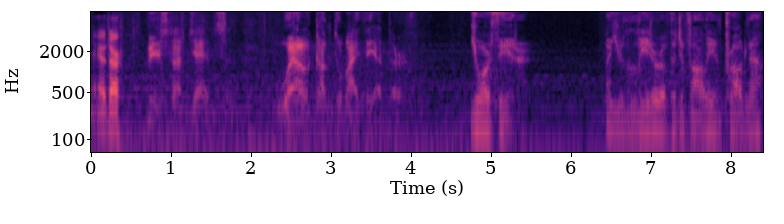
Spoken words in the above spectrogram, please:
Hey, Otar. Mr. Jensen, welcome to my theater. Your theater. Are you the leader of the Dvali in Prague now?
